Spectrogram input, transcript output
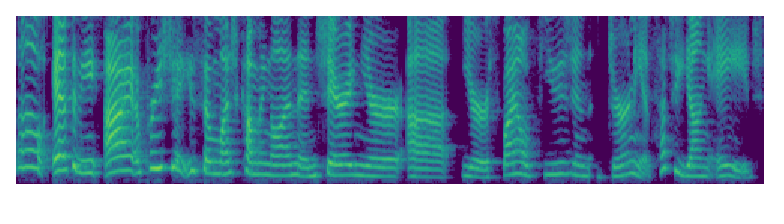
Oh, Anthony, I appreciate you so much coming on and sharing your uh your spinal fusion journey at such a young age.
